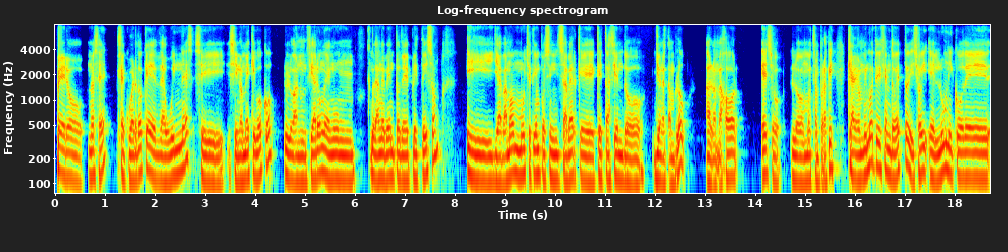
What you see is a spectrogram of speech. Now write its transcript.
pero no sé, recuerdo que The Witness, si, si no me equivoco, lo anunciaron en un gran evento de PlayStation y llevamos mucho tiempo sin saber qué, qué está haciendo Jonathan Blow. A lo mejor eso lo muestran por aquí. Que ahora mismo estoy diciendo esto y soy el único de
